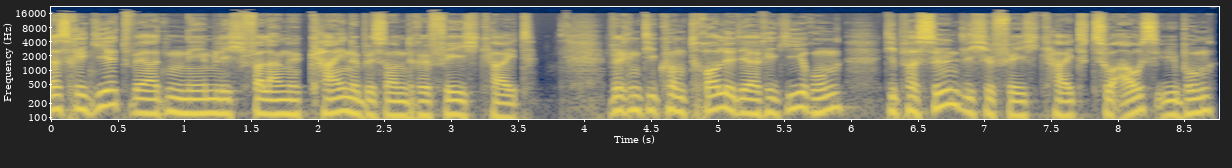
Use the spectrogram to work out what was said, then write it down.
Das Regiertwerden nämlich verlange keine besondere Fähigkeit, während die Kontrolle der Regierung die persönliche Fähigkeit zur Ausübung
